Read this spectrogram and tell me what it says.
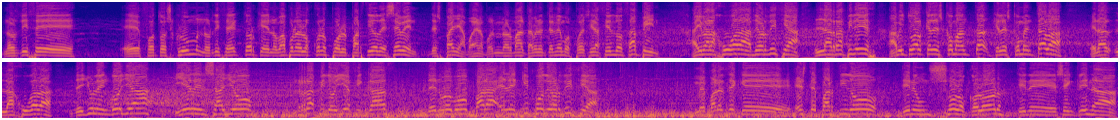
Nos dice eh, Photoscrum nos dice Héctor que nos va a poner los conos por el partido de Seven de España. Bueno, pues normal, también lo entendemos. Puedes ir haciendo zapping. Ahí va la jugada de Ordicia. La rapidez habitual que les, que les comentaba era la jugada de Julen Goya y el ensayo rápido y eficaz de nuevo para el equipo de Ordicia. Me parece que este partido tiene un solo color, tiene se inclina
